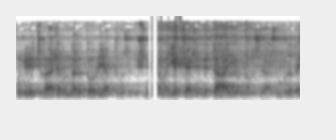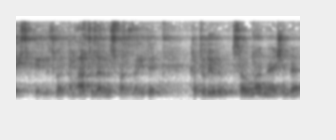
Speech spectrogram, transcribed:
Bugün itibariyle bunları doğru yaptığımızı düşünüyorum ama yeterli mi? Daha iyi olmamız lazım. Burada da eksiklerimiz var ama artılarımız fazlaydı. Katılıyorum. Savunma anlayışında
